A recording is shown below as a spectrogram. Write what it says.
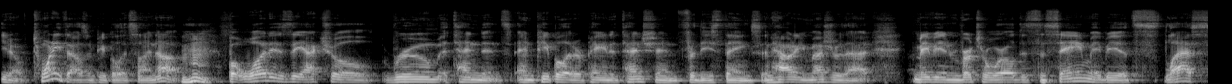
you know 20,000 people that sign up. Mm-hmm. But what is the actual room attendance and people that are paying attention for these things and how do you measure that? Maybe in virtual world it's the same, maybe it's less.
